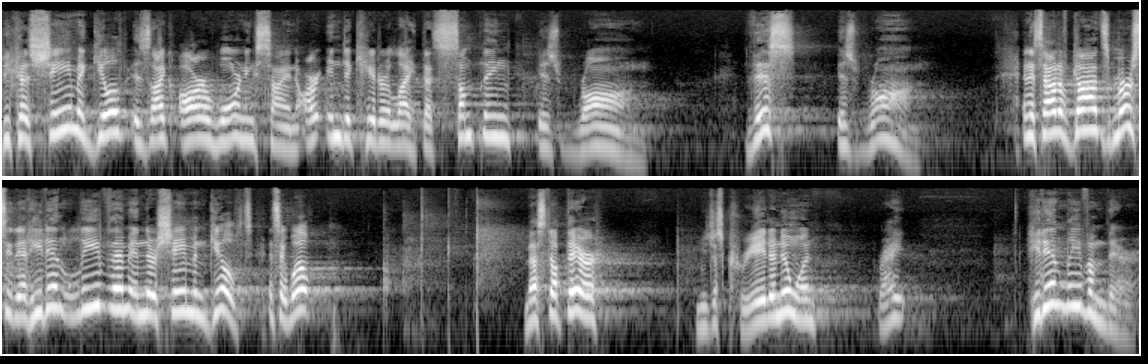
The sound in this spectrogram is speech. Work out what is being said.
Because shame and guilt is like our warning sign, our indicator light that something is wrong. This is wrong. And it's out of God's mercy that He didn't leave them in their shame and guilt and say, well, Messed up there. Let me just create a new one, right? He didn't leave them there.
